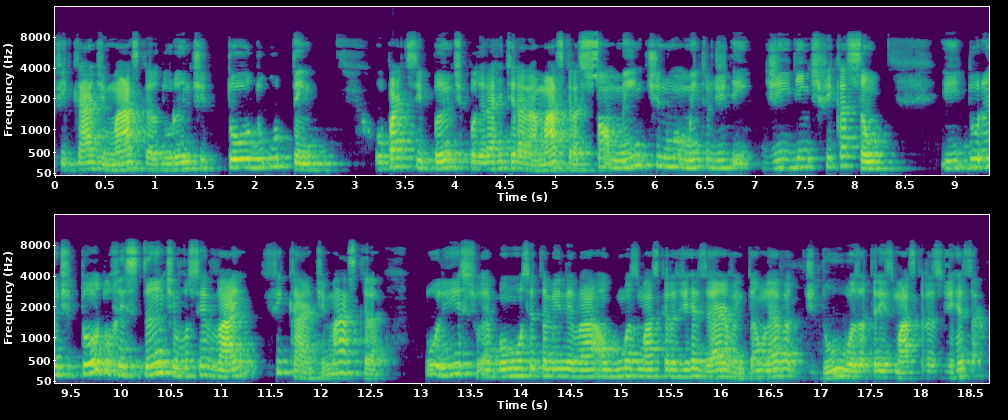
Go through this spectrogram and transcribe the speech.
ficar de máscara durante todo o tempo. O participante poderá retirar a máscara somente no momento de, de identificação. E durante todo o restante você vai ficar de máscara. Por isso é bom você também levar algumas máscaras de reserva. Então leva de duas a três máscaras de reserva.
